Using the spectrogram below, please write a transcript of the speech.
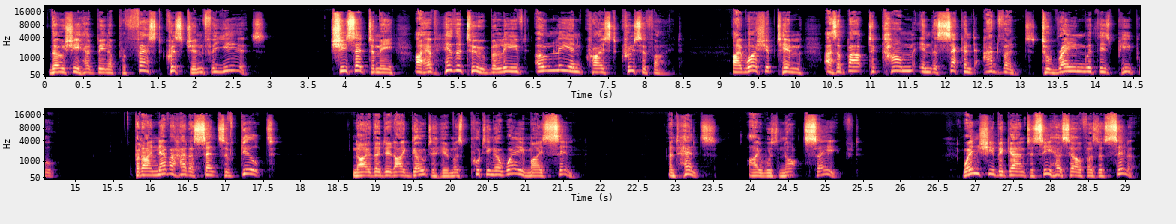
though she had been a professed Christian for years. She said to me, I have hitherto believed only in Christ crucified. I worshipped him as about to come in the second advent to reign with his people. But I never had a sense of guilt. Neither did I go to him as putting away my sin. And hence I was not saved. When she began to see herself as a sinner,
